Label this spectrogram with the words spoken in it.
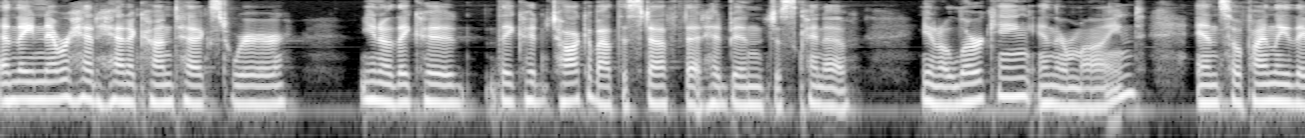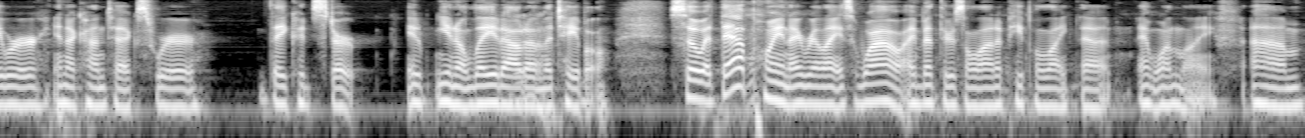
and they never had had a context where you know, they could they could talk about the stuff that had been just kind of, you know, lurking in their mind, and so finally they were in a context where they could start it, you know, lay it out yeah. on the table. So at that point, I realized, wow, I bet there's a lot of people like that at One Life. Um,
